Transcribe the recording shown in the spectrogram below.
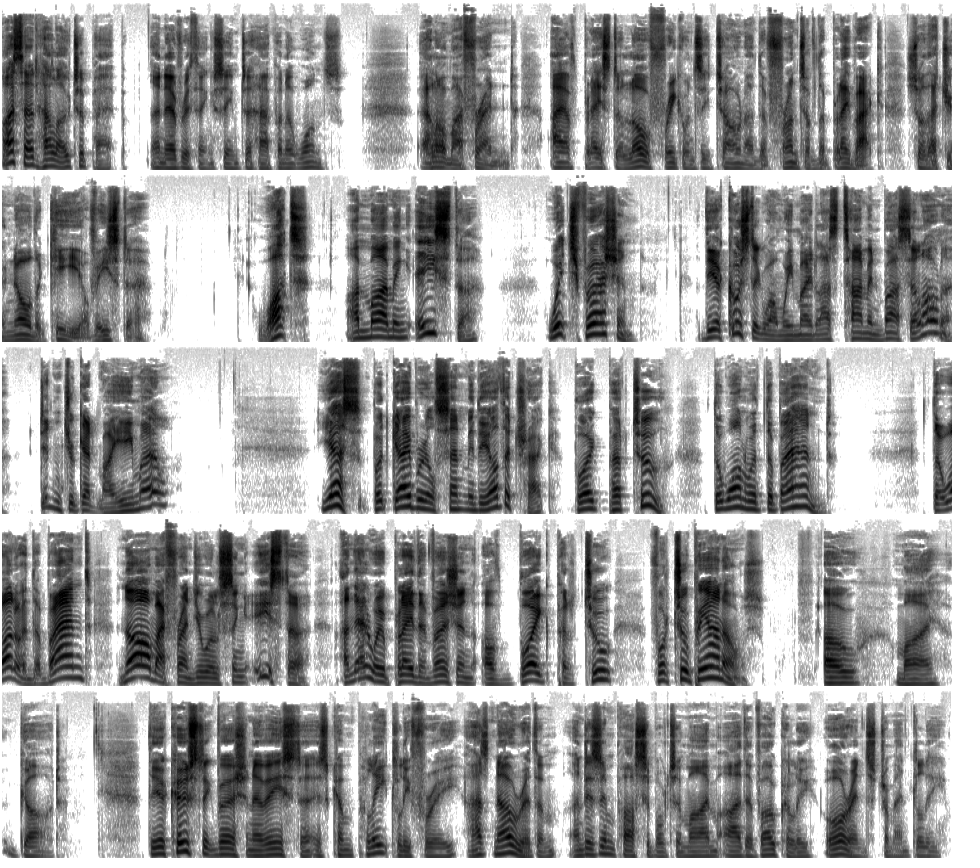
I said hello to Pep and everything seemed to happen at once. Hello, my friend. I have placed a low frequency tone at the front of the playback so that you know the key of Easter. What? I'm miming Easter? Which version? The acoustic one we made last time in Barcelona. Didn't you get my email? Yes, but Gabriel sent me the other track, Boig per tu, the one with the band. The one with the band? No, my friend, you will sing Easter, and then we'll play the version of Boig per tu for two pianos. Oh my God. The acoustic version of Easter is completely free, has no rhythm, and is impossible to mime either vocally or instrumentally.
